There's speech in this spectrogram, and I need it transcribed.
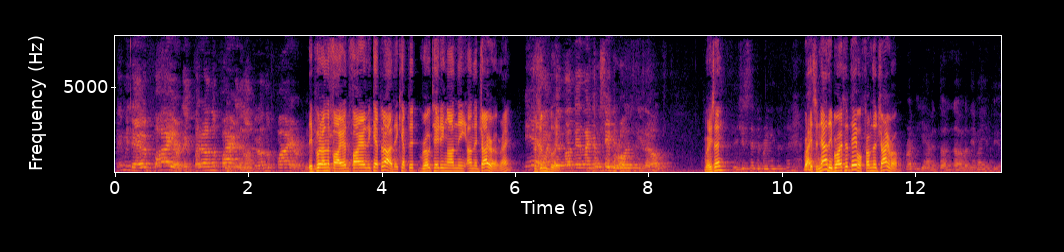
Maybe they had fire. They put it on the fire. They left it on the fire. They put it on the fire. The fire. They kept it on. They kept it rotating on the on the gyro, right? Yeah, Presumably. Like, like, like a pig roast, you know. What do you say? They just said to bring it to the table. Right. So now they brought it to the table from the gyro. Right, but you haven't done uh, Vadim Hayim yet.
